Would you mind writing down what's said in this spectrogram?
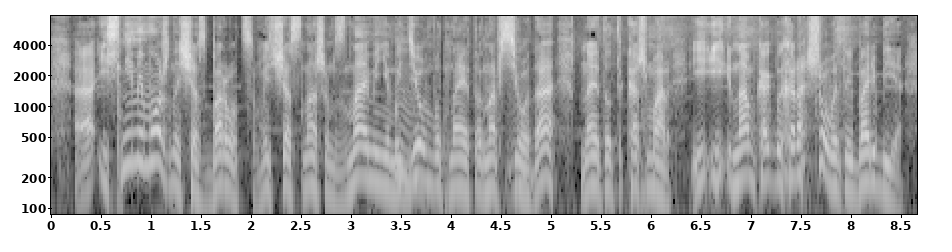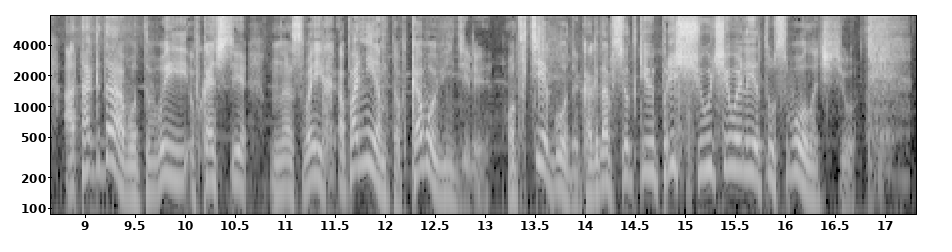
И с ними можно сейчас бороться. Мы сейчас с нашим знаменем идем вот на это, на все, да, на этот кошмар. И, и- и нам как бы хорошо в этой борьбе. А тогда вот вы в качестве своих оппонентов кого видели? Вот в те годы, когда все-таки прищучивали эту сволочь всю.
